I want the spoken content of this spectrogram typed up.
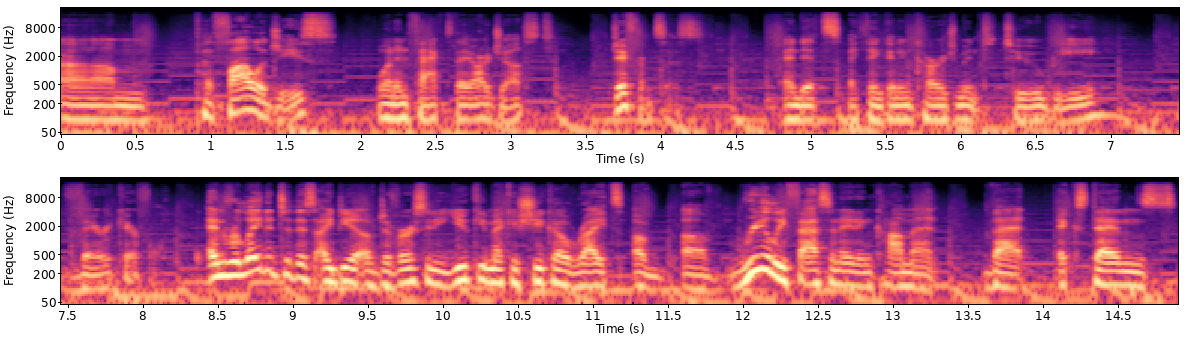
um, pathologies when in fact they are just differences. And it's, I think, an encouragement to be very careful. And related to this idea of diversity, Yuki Mekishiko writes a, a really fascinating comment that extends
